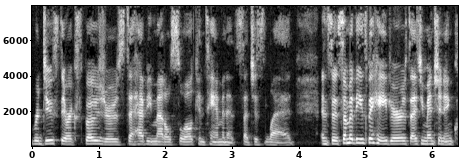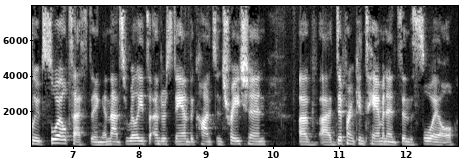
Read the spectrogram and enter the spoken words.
reduce their exposures to heavy metal soil contaminants such as lead. And so some of these behaviors, as you mentioned, include soil testing, and that's really to understand the concentration of uh, different contaminants in the soil.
